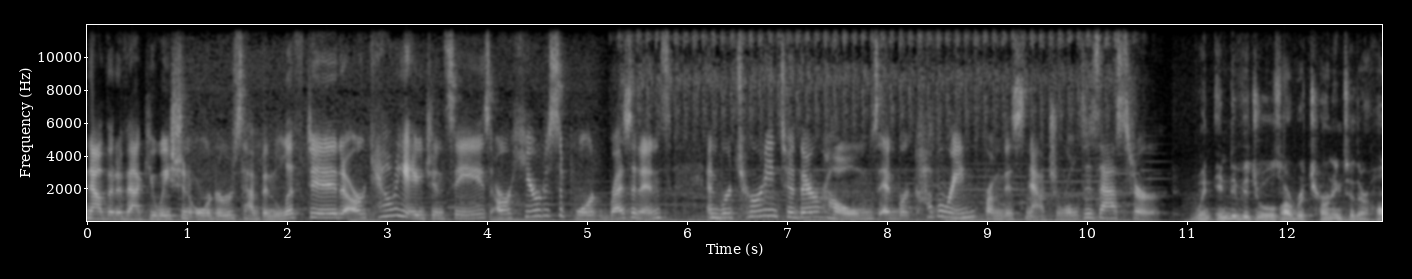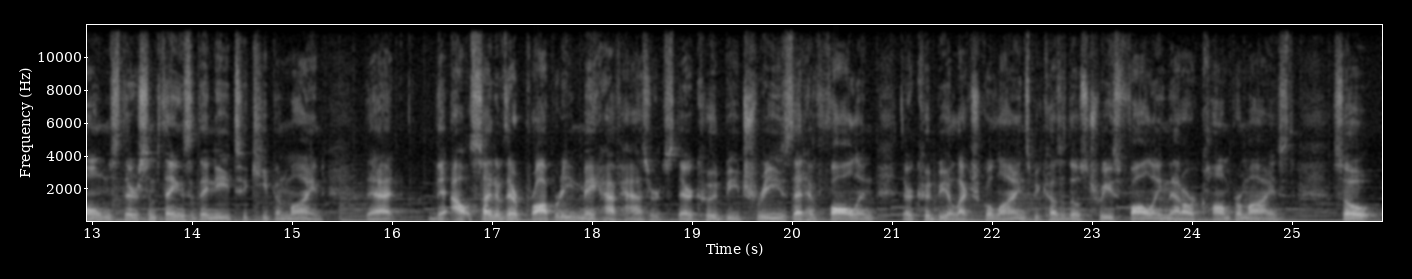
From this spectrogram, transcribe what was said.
Now that evacuation orders have been lifted, our county agencies are here to support residents and returning to their homes and recovering from this natural disaster. When individuals are returning to their homes, there's some things that they need to keep in mind that the outside of their property may have hazards. There could be trees that have fallen. There could be electrical lines because of those trees falling that are compromised. So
